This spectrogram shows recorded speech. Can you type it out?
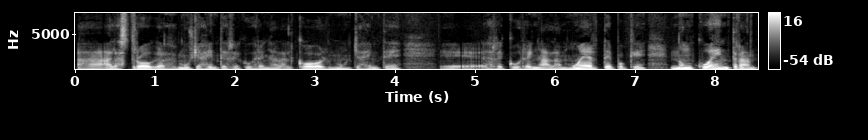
a, las drogas, mucha gente recurren al alcohol, mucha gente recurren a la muerte porque no encuentran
